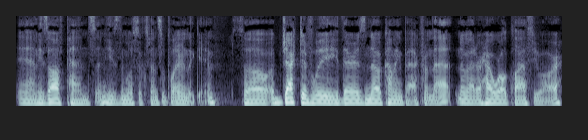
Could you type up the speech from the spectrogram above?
and he's off pens, and he's the most expensive player in the game. So objectively, there is no coming back from that, no matter how world class you are.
